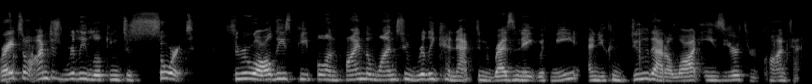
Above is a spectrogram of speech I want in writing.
right. So i'm just really looking to sort through all these people and find the ones who really connect and resonate with me. And you can do that a lot easier through content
